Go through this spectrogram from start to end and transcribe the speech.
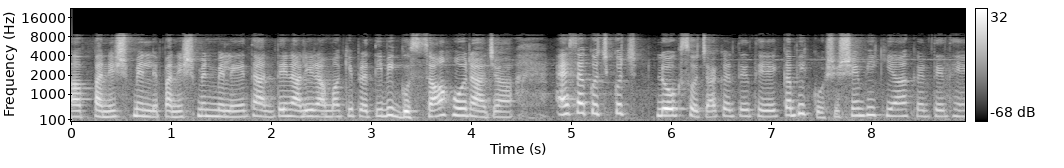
पनिश मिले पनिशमेंट मिले तेनालीरामा के प्रति भी गुस्सा हो राजा। ऐसा कुछ कुछ लोग सोचा करते थे, कभी कोशिशें भी किया करते थे।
